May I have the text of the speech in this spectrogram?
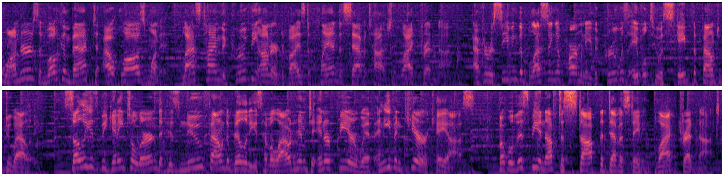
Wanderers, and welcome back to Outlaws Wanted. Last time, the crew of the Honor devised a plan to sabotage the Black Dreadnought. After receiving the blessing of Harmony, the crew was able to escape the Fount of Duality. Sully is beginning to learn that his new found abilities have allowed him to interfere with and even cure chaos. But will this be enough to stop the devastating Black Dreadnought?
